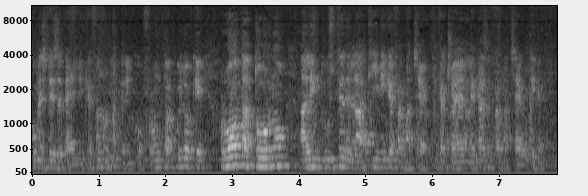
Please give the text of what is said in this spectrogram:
come spese belliche, fanno ridere in confronto a quello che ruota attorno alle industrie della chimica e farmaceutica, cioè alle case farmaceutiche.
